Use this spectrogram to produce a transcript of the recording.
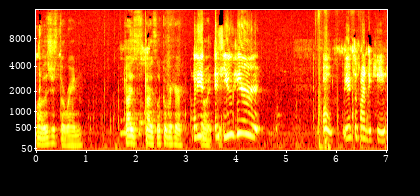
Oh, this is just the rain. Guys, guys, look over here. Oh yeah. No, wait, if you hear. Oh, we have to find a key.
